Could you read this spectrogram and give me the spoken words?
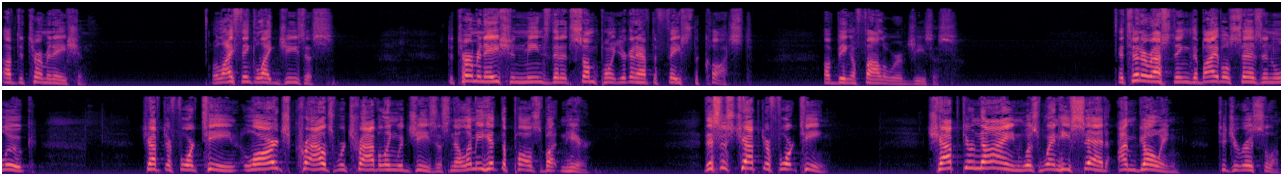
of determination? Well, I think like Jesus. Determination means that at some point you're going to have to face the cost of being a follower of Jesus. It's interesting, the Bible says in Luke chapter 14, large crowds were traveling with Jesus. Now, let me hit the pause button here. This is chapter 14. Chapter 9 was when he said, I'm going to Jerusalem.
